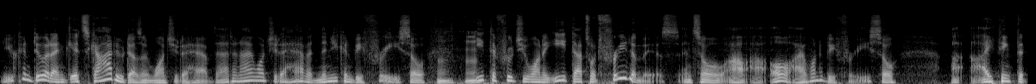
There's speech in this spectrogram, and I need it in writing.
You can do it, and it's God who doesn't want you to have that, and I want you to have it, and then you can be free. So eat the fruit you want to eat. That's what freedom is. And so, uh, uh, oh, I want to be free. So I, I think that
